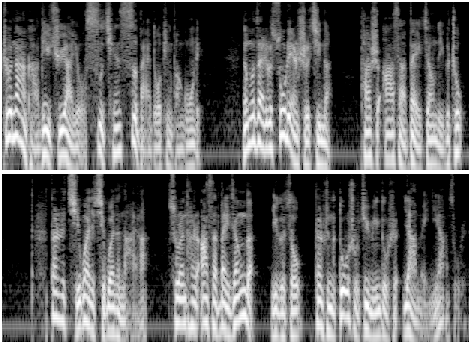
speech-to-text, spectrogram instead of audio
这个纳卡地区啊有四千四百多平方公里，那么在这个苏联时期呢，它是阿塞拜疆的一个州，但是奇怪就奇怪在哪呀？虽然它是阿塞拜疆的一个州，但是呢，多数居民都是亚美尼亚族人。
